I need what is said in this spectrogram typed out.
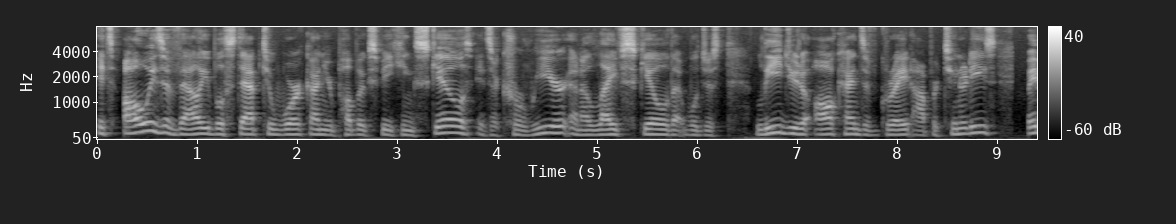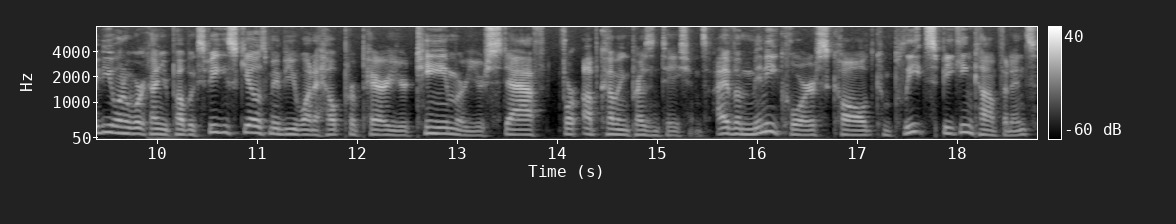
It's always a valuable step to work on your public speaking skills. It's a career and a life skill that will just lead you to all kinds of great opportunities. Maybe you want to work on your public speaking skills. Maybe you want to help prepare your team or your staff for upcoming presentations. I have a mini course called Complete Speaking Confidence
